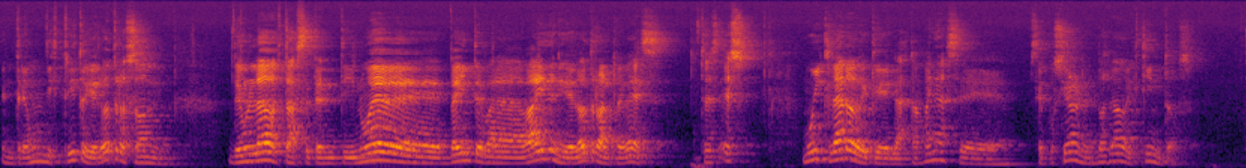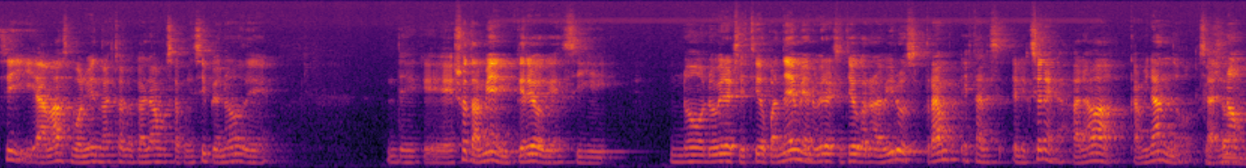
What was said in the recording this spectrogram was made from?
entre un distrito y el otro son, de un lado está 79-20 para Biden y del otro al revés. Entonces es muy claro de que las campañas se, se pusieron en dos lados distintos. Sí, y además volviendo a esto a lo que hablábamos al principio, ¿no? De, de que yo también creo que si no, no hubiera existido pandemia, no hubiera existido coronavirus, Trump estas elecciones las ganaba caminando. O sea, no,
